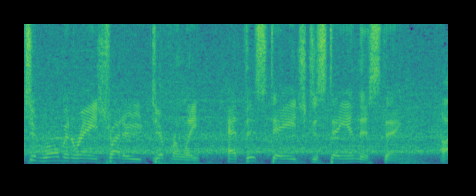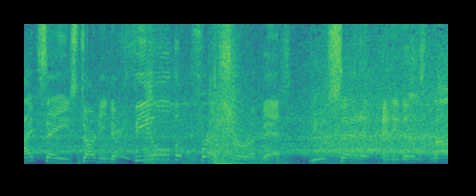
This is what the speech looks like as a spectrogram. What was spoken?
What should Roman Reigns try to do differently at this stage to stay in this thing? I'd say he's starting to feel the pressure a bit. You said it, and he does not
